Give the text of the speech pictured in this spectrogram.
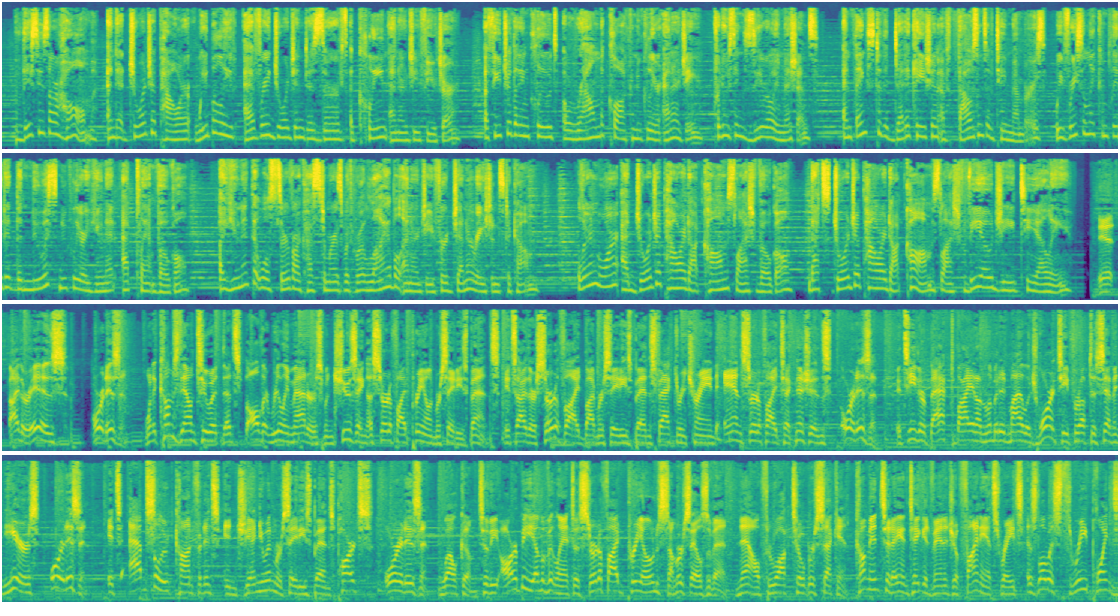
This is our home, and at Georgia Power, we believe every Georgian deserves a clean energy future. A future that includes around the clock nuclear energy, producing zero emissions. And thanks to the dedication of thousands of team members, we've recently completed the newest nuclear unit at Plant Vogtle. A unit that will serve our customers with reliable energy for generations to come. Learn more at georgiapower.com slash Vogtle. That's georgiapower.com slash V-O-G-T-L-E. It either is or it isn't. When it comes down to it, that's all that really matters when choosing a certified pre-owned Mercedes-Benz. It's either certified by Mercedes-Benz factory trained and certified technicians, or it isn't. It's either backed by an unlimited mileage warranty for up to seven years, or it isn't. It's absolute confidence in genuine Mercedes Benz parts, or it isn't. Welcome to the RBM of Atlanta Certified Pre Owned Summer Sales Event, now through October 2nd. Come in today and take advantage of finance rates as low as 3.09%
